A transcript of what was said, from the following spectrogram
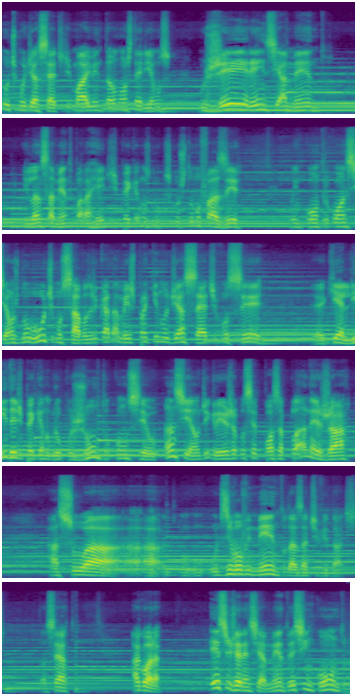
No último dia 7 de maio, então, nós teríamos o gerenciamento e lançamento para a rede de pequenos grupos. Costumo fazer o encontro com anciãos no último sábado de cada mês, para que no dia 7 você, eh, que é líder de pequeno grupo, junto com o seu ancião de igreja, você possa planejar a sua, a, a, o desenvolvimento das atividades, tá certo? Agora, esse gerenciamento, esse encontro,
